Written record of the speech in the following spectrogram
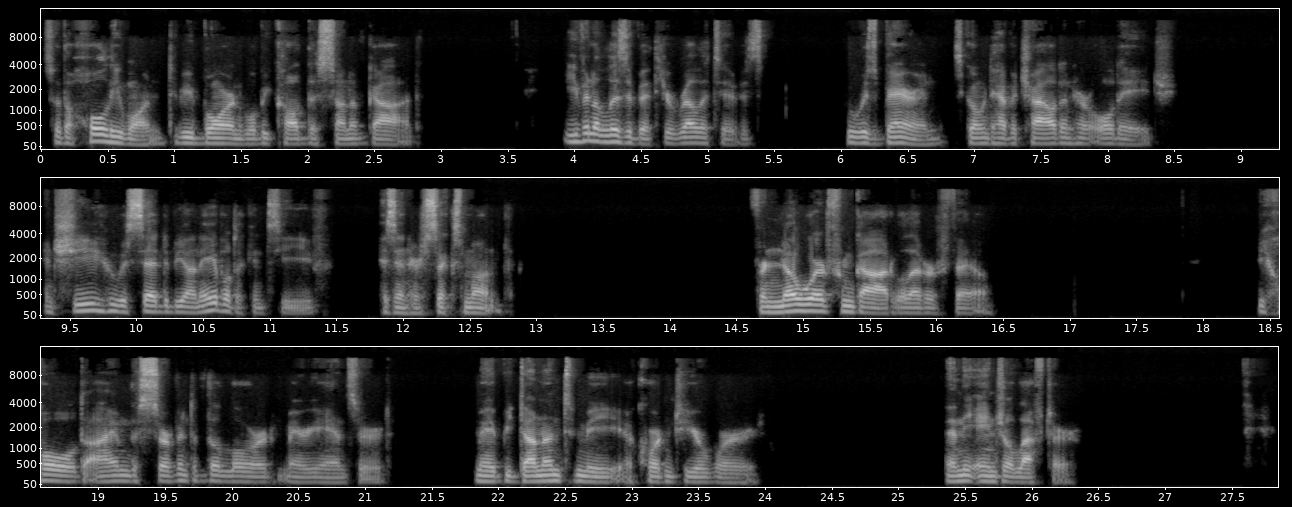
So the Holy One to be born will be called the Son of God. Even Elizabeth, your relative, is, who was barren, is going to have a child in her old age. And she who is said to be unable to conceive is in her sixth month. For no word from God will ever fail. Behold, I am the servant of the Lord, Mary answered. May it be done unto me according to your word. Then the angel left her.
